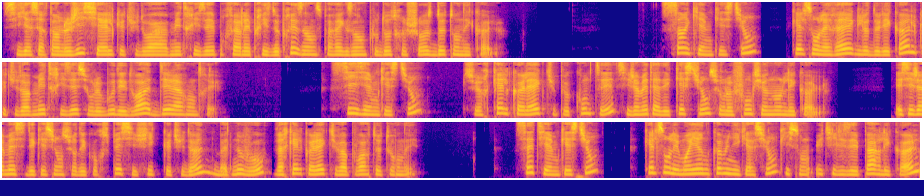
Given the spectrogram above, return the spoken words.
s'il y a certains logiciels que tu dois maîtriser pour faire les prises de présence par exemple ou d'autres choses de ton école. Cinquième question, quelles sont les règles de l'école que tu dois maîtriser sur le bout des doigts dès la rentrée? Sixième question, sur quels collègues tu peux compter si jamais tu as des questions sur le fonctionnement de l'école? Et si jamais c'est des questions sur des cours spécifiques que tu donnes, bah de nouveau, vers quel collègue tu vas pouvoir te tourner? Septième question, quels sont les moyens de communication qui sont utilisés par l'école,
